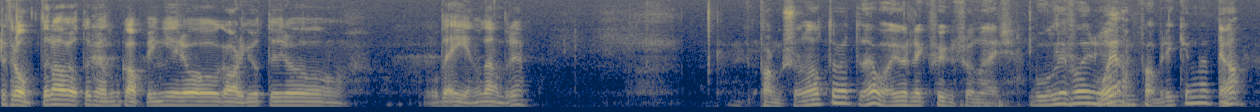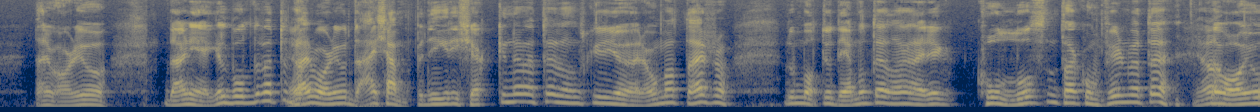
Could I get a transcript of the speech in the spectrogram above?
det fronter da, vet du, mellom kappinger og galegutter og, og det ene og det andre. Pensjonatet, vet du, det var jo slik funksjonærbolig for oh, ja. eh, fabrikken, vet du. Ja. Der var det jo Der Egil bodde, vet du, Ja. der var det jo der kjempedigre kjøkkenet, vet du. De skulle gjøre om igjen der, så de måtte jo demontere den kolossen av komfyren, vet du. Ja. Det var jo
